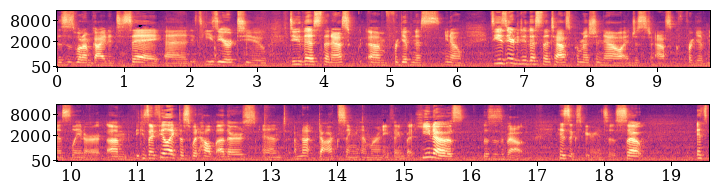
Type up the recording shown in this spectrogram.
this is what I'm guided to say. And it's easier to do this than ask um, forgiveness, you know, it's easier to do this than to ask permission now and just ask forgiveness later. Um, because I feel like this would help others, and I'm not doxing him or anything, but he knows this is about his experiences. So it's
